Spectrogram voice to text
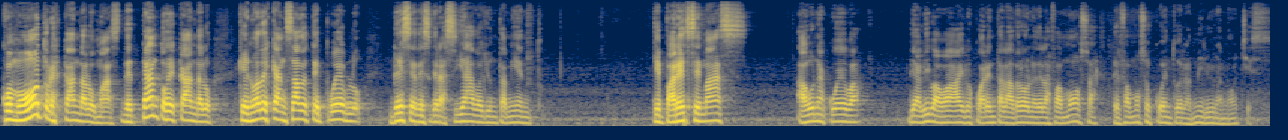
como otro escándalo más, de tantos escándalos que no ha descansado este pueblo de ese desgraciado ayuntamiento, que parece más a una cueva de Alibaba y los 40 ladrones de la famosa, del famoso cuento de las mil y una noches.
